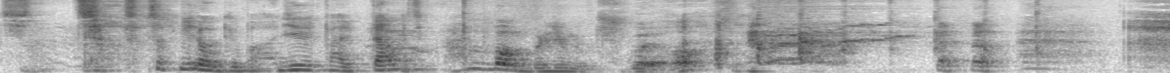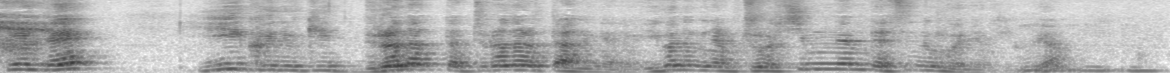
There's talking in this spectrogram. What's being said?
진짜 여기 많이 발달. 한번 물리면 죽어요. 그런데 이 근육이 늘어났다 줄어들었다 하는 게 아니고 이거는 그냥 주로 씹는 데 쓰는 근육이고요. 음, 음,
